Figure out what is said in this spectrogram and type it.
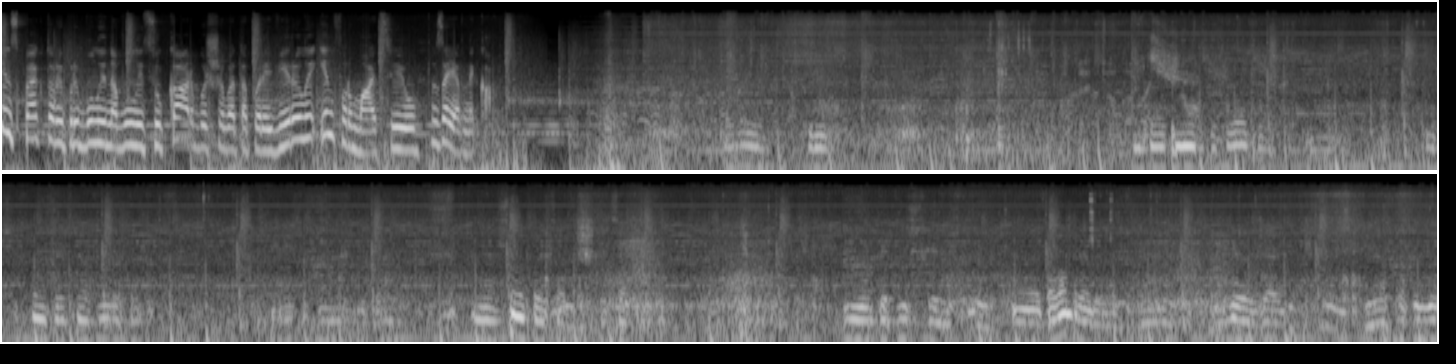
Інспектори прибули на вулицю Карбишева та перевірили інформацію заявника. Это вам принадлежит? Где вы взяли? Я проходил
